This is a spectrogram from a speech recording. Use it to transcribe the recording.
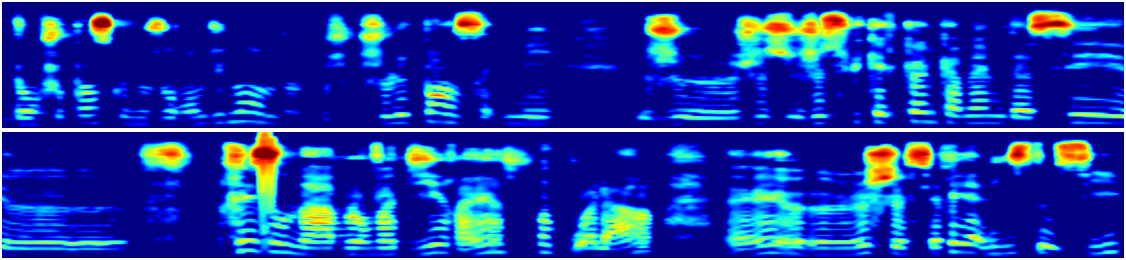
Donc, je pense que nous aurons du monde. Je, le pense, mais je, suis quelqu'un quand même d'assez euh, raisonnable, on va dire. Hein. Voilà. Hein, euh, je suis assez réaliste aussi.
